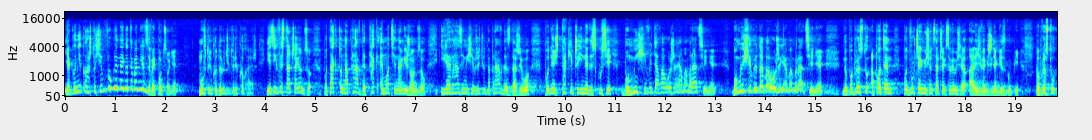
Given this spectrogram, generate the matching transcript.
Jak go nie kochasz, to się w ogóle na jego temat nie odzywaj. Po co, nie? Mów tylko do ludzi, których kochasz. Jest ich wystarczająco, bo tak to naprawdę, tak emocje nami rządzą. Ile razy mi się w życiu naprawdę zdarzyło podjąć takie czy inne dyskusje, bo mi się wydawało, że ja mam rację, nie? Bo mi się wydawało, że ja mam rację, nie? No po prostu, a potem po dwóch, trzech miesiącach człowiek sobie myślał, aleś Węgrzyniak jest głupi. Po prostu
